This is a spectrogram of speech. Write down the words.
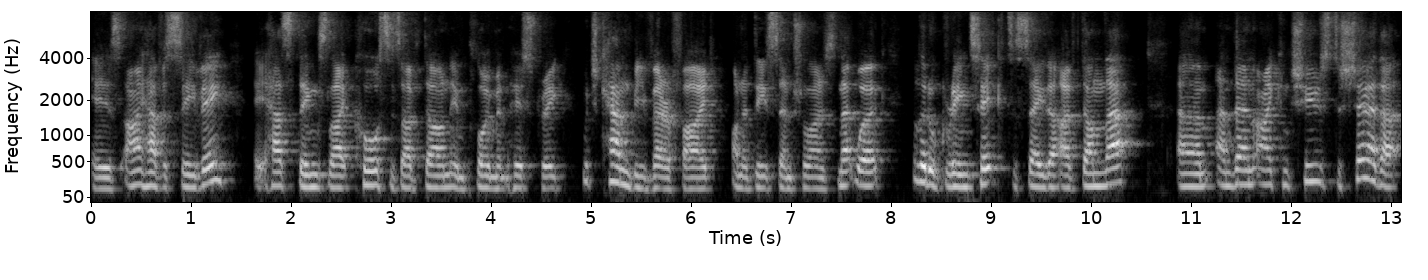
is I have a CV it has things like courses I've done, employment history, which can be verified on a decentralized network, a little green tick to say that I've done that. Um, and then I can choose to share that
